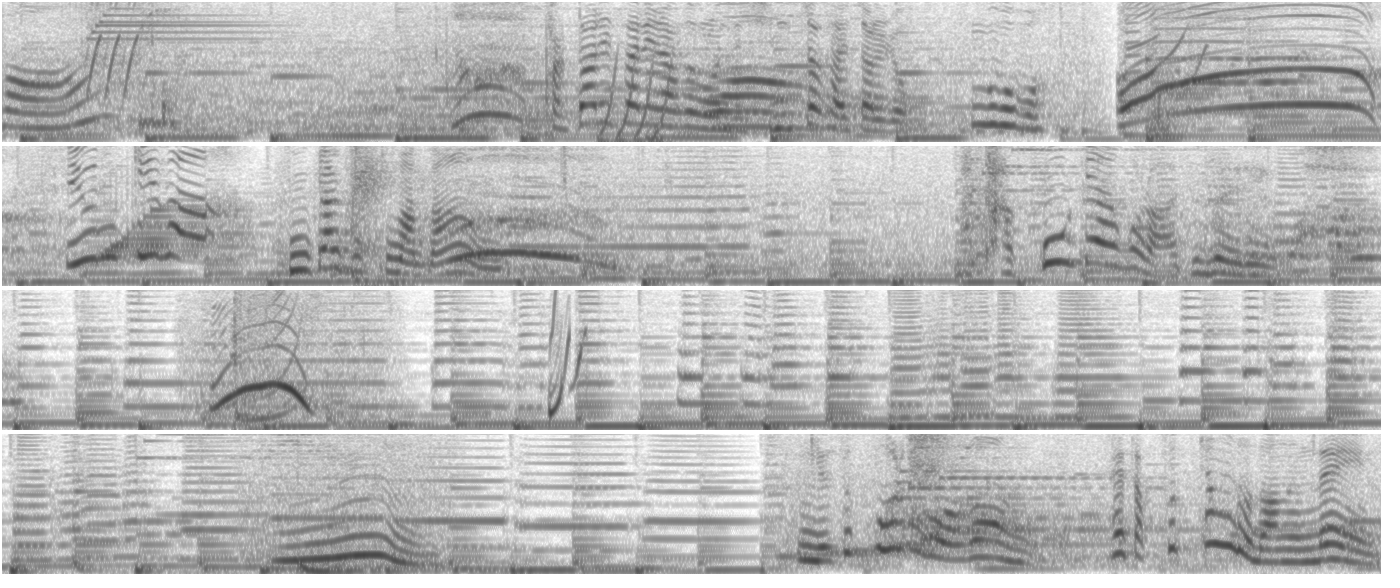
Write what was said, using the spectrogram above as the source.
나 닭다리살이라서 그런지 진짜 잘 잘려. 이거 봐봐. 와 윤기 봐. 진짜 두툼하다. 아, 닭고기하고 라즈베리. 와. 이게 숯불을 구워서 살짝 숯향도 나는데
